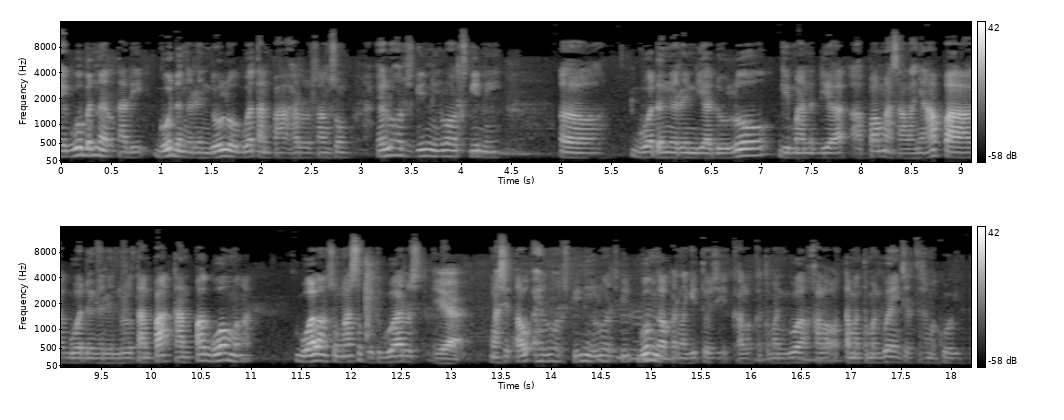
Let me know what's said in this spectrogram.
ya gue bener tadi. Gue dengerin dulu gue tanpa harus langsung eh lu harus gini lu harus gini. Eh gue dengerin dia dulu gimana dia apa masalahnya apa gue dengerin dulu tanpa tanpa gue gue langsung masuk gitu. Gue harus Iya. ngasih tahu eh lu harus gini lu harus gini. Gue nggak pernah gitu sih kalau ke teman gue kalau teman-teman gue yang cerita sama gue gitu.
